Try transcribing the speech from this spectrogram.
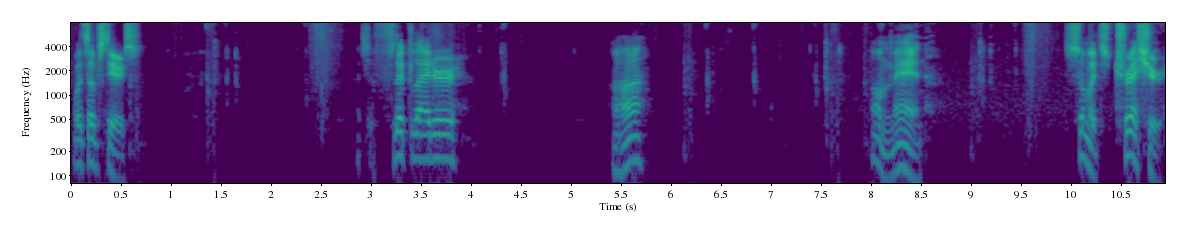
What's upstairs? That's a flip lighter. Uh-huh. Oh man. So much treasure.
